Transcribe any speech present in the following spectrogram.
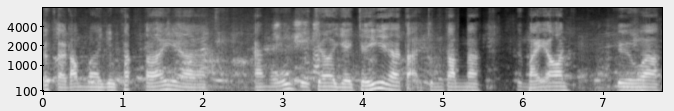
rất là đông du khách tới à, ăn uống vui chơi, giải trí ờ, tại trung tâm ờ, thương mại on kêu ờ,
